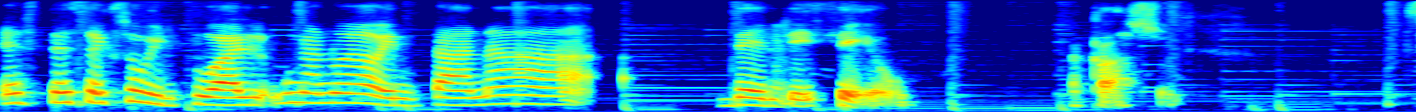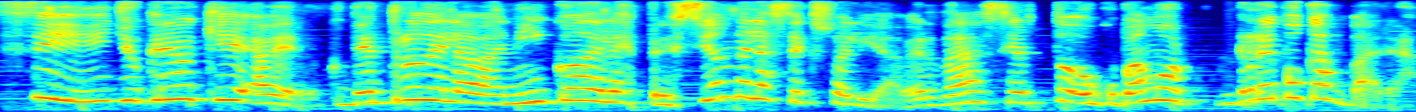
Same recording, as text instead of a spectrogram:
este sexo virtual una nueva ventana del deseo? ¿Acaso? Sí, yo creo que, a ver, dentro del abanico de la expresión de la sexualidad, ¿verdad? ¿Cierto? Ocupamos re pocas varas.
